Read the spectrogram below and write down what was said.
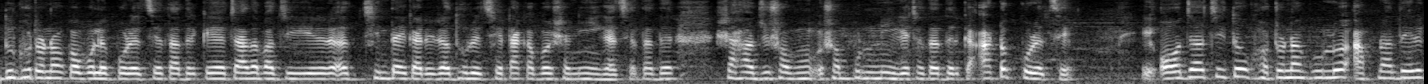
দুর্ঘটনার কবলে পড়েছে, তাদেরকে চাঁদাবাজির ছিনতাইকারীরা ধরেছে, টাকা পয়সা নিয়ে গেছে, তাদের সাহায্য সম্পূর্ণ নিয়ে গেছে, তাদেরকে আটক করেছে। এই অযাচিত ঘটনাগুলো আপনাদের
